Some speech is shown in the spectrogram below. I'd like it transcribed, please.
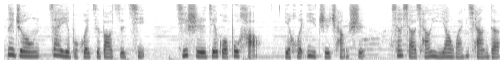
那种再也不会自暴自弃，即使结果不好，也会一直尝试，像小强一样顽强的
